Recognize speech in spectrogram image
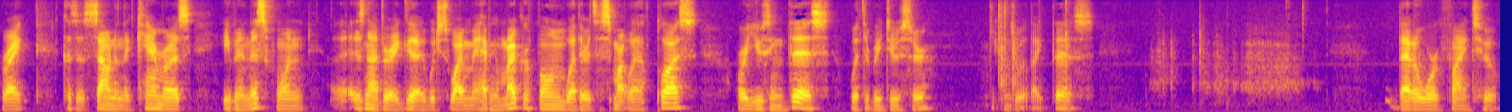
right? Because the sound in the cameras, even in this one, uh, is not very good, which is why having a microphone, whether it's a SmartLav Plus or using this with the reducer. You can do it like this. That'll work fine too,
